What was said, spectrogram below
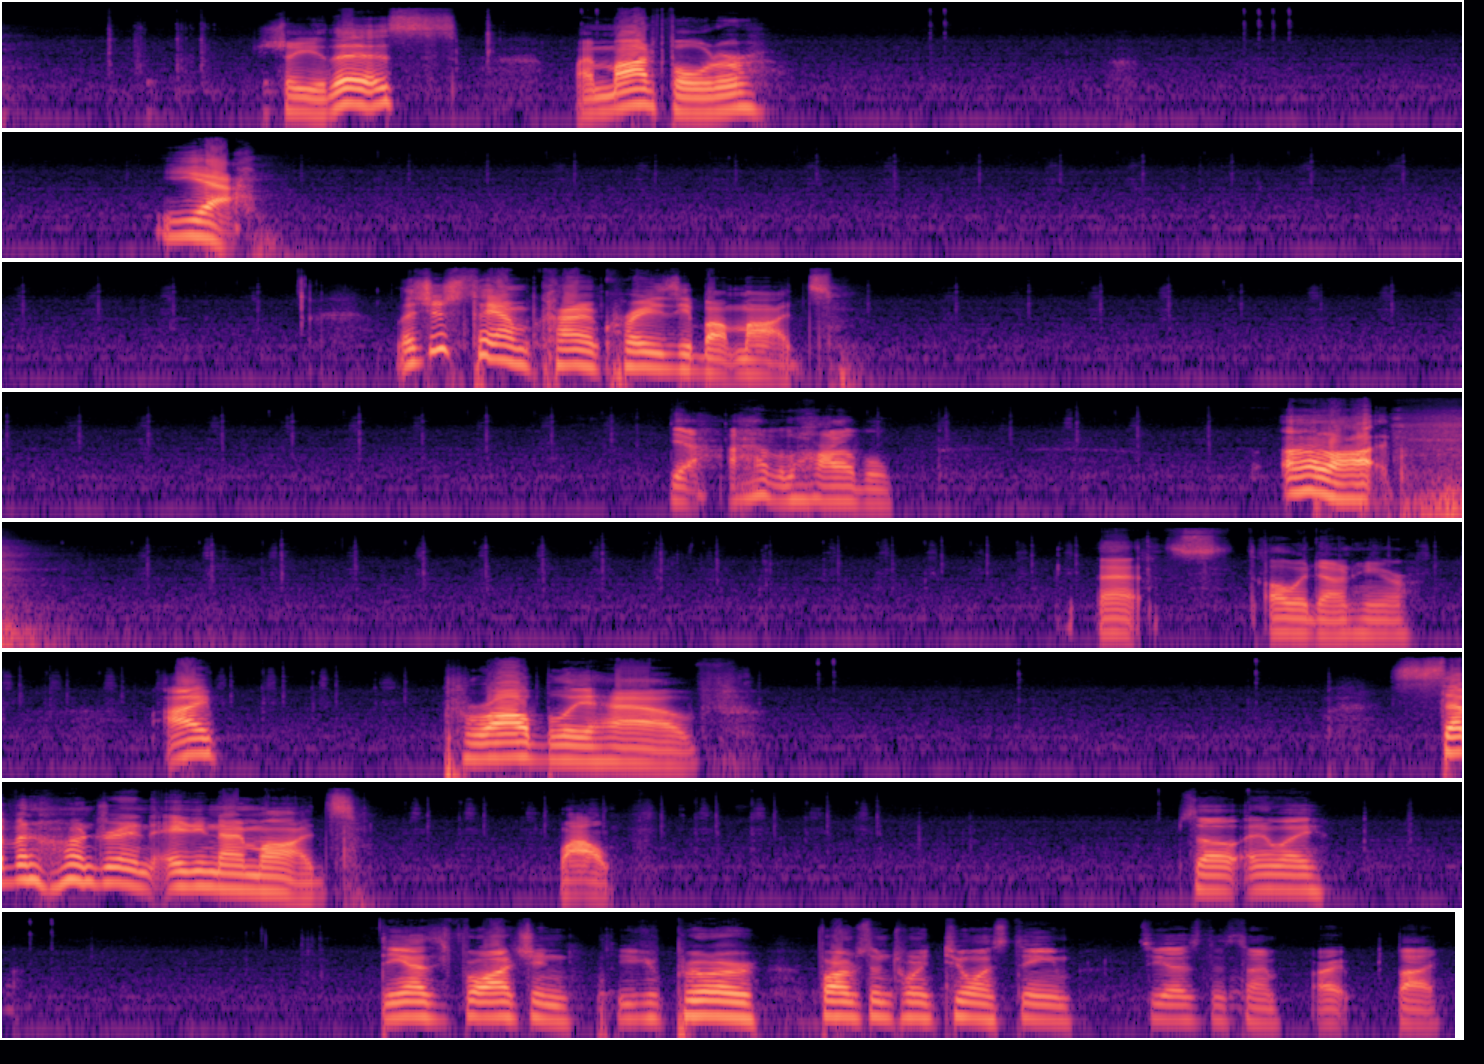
show you this, my mod folder. Yeah. Let's just say I'm kind of crazy about mods. Yeah, I have a lot of them. A lot. That's all the way down here. I probably have 789 mods. Wow. So, anyway. Thank you guys for watching. You can pre-order Farm Sim 22 on Steam. See you guys next time. Alright. Bye.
